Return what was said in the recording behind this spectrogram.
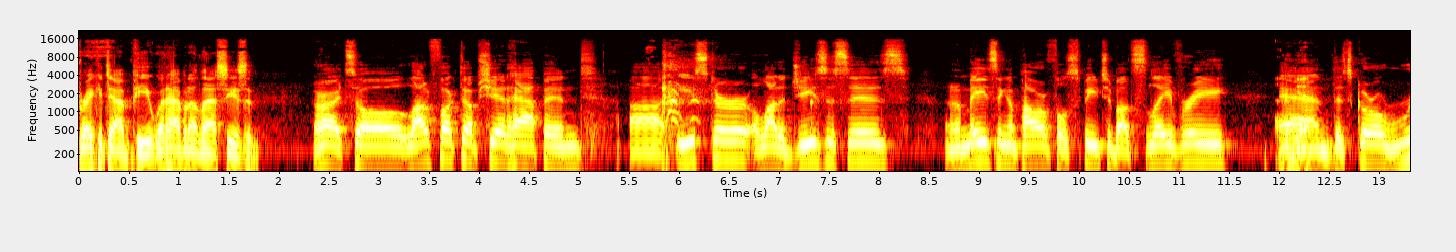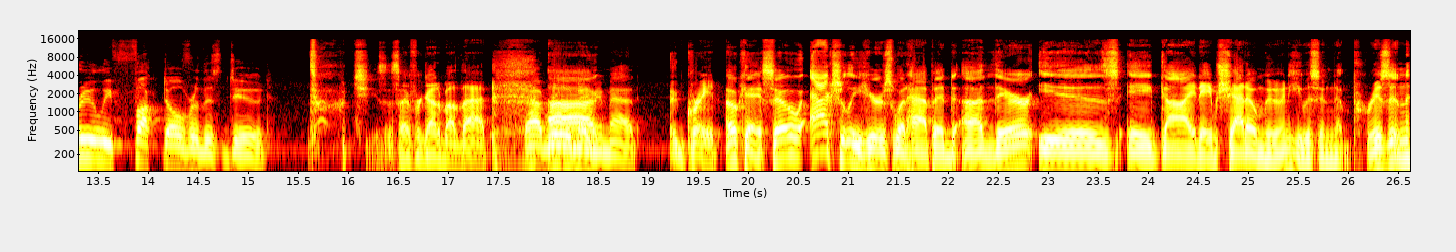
break it down, Pete. What happened on last season? All right, so a lot of fucked up shit happened. Uh, Easter, a lot of Jesuses, an amazing and powerful speech about slavery, and this girl really fucked over this dude. Jesus, I forgot about that. That really Uh, made me mad. Great. Okay, so actually, here's what happened. Uh, there is a guy named Shadow Moon. He was in prison.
